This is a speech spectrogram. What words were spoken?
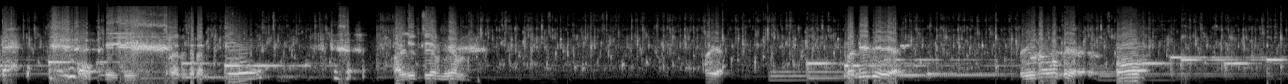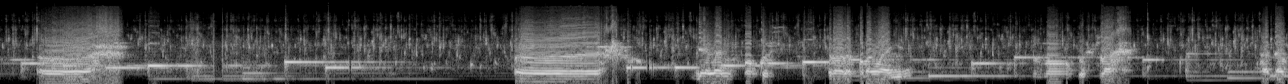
Udah. Oke, keren keren. Lanjut ya, Mem. Oh ya. Tadi aja ya. Tadi udah apa ya? Oh. Eh. Eh, jangan fokus terhadap orang lain. Fokuslah hadap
